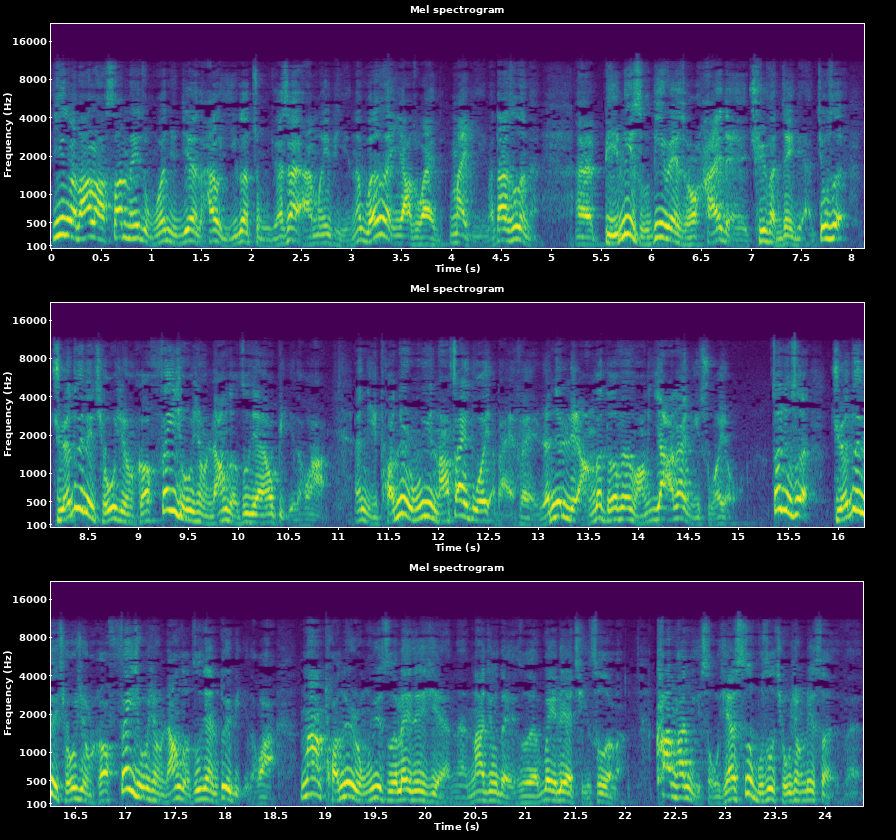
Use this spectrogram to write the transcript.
伊戈达拉三枚总冠军戒指，还有一个总决赛 MVP，那稳稳压住麦麦迪嘛。但是呢，呃，比历史地位的时候还得区分这点，就是绝对的球星和非球星两者之间要比的话，那你团队荣誉拿再多也白费。人家两个得分王压在你所有，这就是绝对的球星和非球星两者之间对比的话，那团队荣誉之类这些呢，那就得是位列其次了。看看你首先是不是球星的身份。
